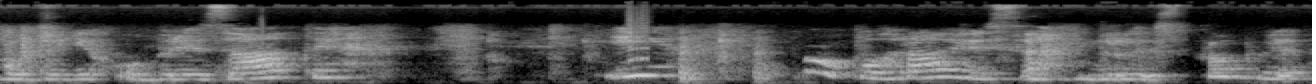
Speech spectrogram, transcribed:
Буду їх обрізати і ну, пограюся, друзі, спробую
